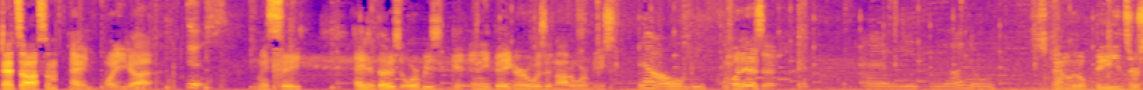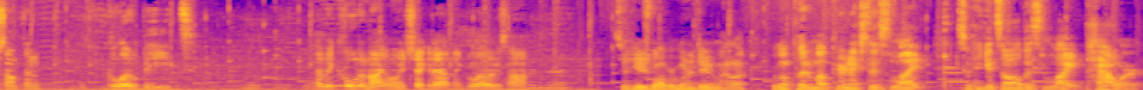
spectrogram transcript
That's awesome. Hey, what do you got? this. Let me see. Hey, did those Orbeez get any bigger or was it not Orbeez? Not Obi. What is it? Um, I know. Just kind of little beads or something? Glow beads? That'd be cool tonight when we check it out and it glows, huh? So here's what we're gonna do, Milo. We're gonna put him up here next to this light so he gets all this light power.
